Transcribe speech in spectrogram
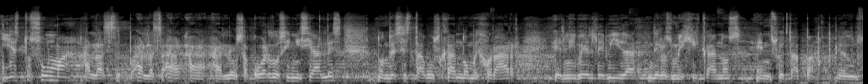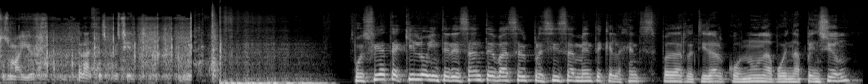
Y esto suma a, las- a las- a- a- los acuerdos iniciales donde se está buscando mejorar el nivel de vida de los mexicanos en su etapa de adultos mayores. Gracias, presidente. Pues fíjate, aquí lo interesante va a ser precisamente que la gente se pueda retirar con una buena pensión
